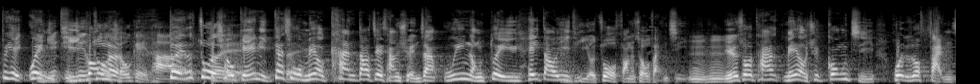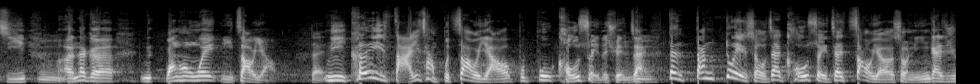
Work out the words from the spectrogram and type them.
被为你提供了，球给他对，做球给你，但是我没有看到这场选战，吴一龙对于黑道议题有做防守反击，嗯嗯，也就是说他没有去攻击或者说反击，呃，那个王宏威你造谣，对，你可以打一场不造谣、不不口水的选战，但当对手在口水在造谣的时候，你应该去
